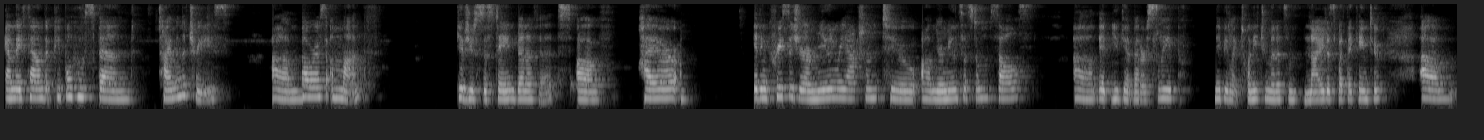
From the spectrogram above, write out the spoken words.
And they found that people who spend time in the trees, um, hours a month, gives you sustained benefits of higher it increases your immune reaction to um, your immune system cells um, it you get better sleep maybe like 22 minutes a night is what they came to um,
